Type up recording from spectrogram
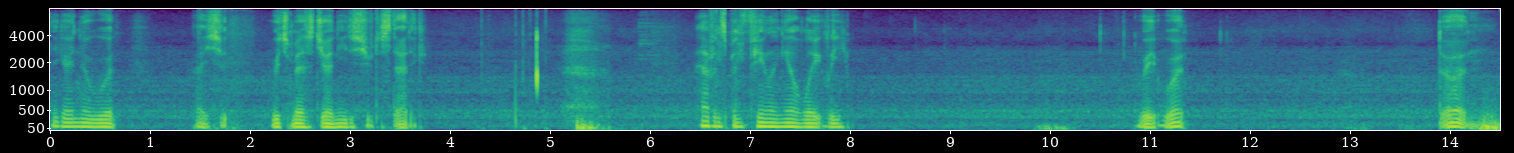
think I know what I should, which message I need to shoot to static. Haven't been feeling ill lately. Wait, what? Done.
